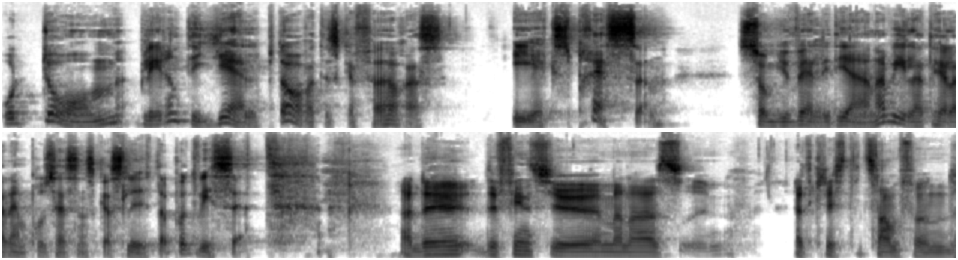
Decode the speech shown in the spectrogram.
Och de blir inte hjälpta av att det ska föras i Expressen, som ju väldigt gärna vill att hela den processen ska sluta på ett visst sätt. Ja, det, det finns ju, jag menar, ett kristet samfund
